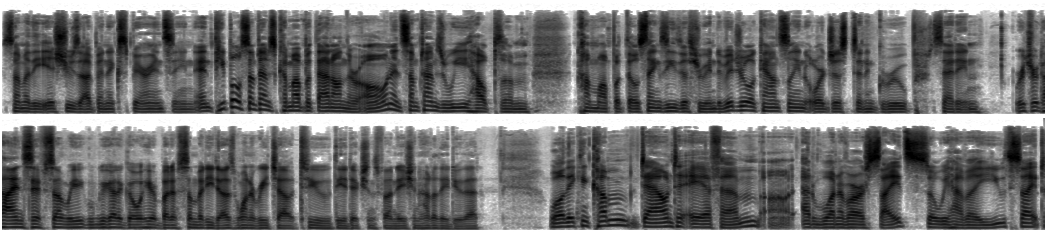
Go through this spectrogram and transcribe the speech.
some of the issues I've been experiencing. And people sometimes come up with that on their own, and sometimes we help them come up with those things either through individual counseling or just in a group setting. Richard Hines, if some we we got to go here, but if somebody does want to reach out to the Addictions Foundation, how do they do that? Well, they can come down to AFM uh, at one of our sites. So we have a youth site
